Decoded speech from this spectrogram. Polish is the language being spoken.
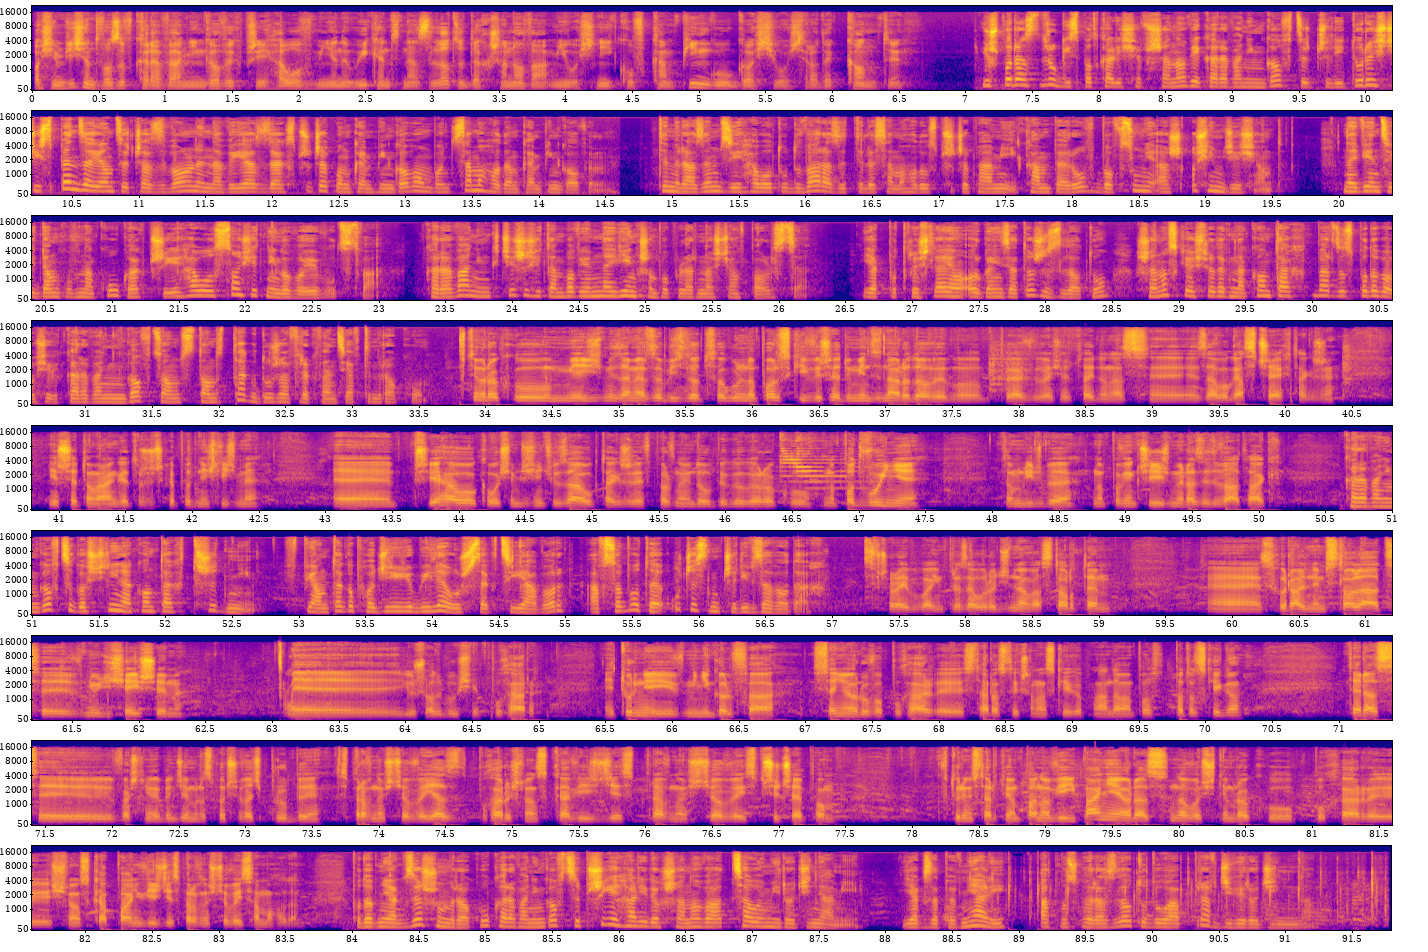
80 wozów karawaningowych przyjechało w miniony weekend na zlot do Chrzanowa. Miłośników kampingu gościł ośrodek Kąty. Już po raz drugi spotkali się w Szanowie karawaningowcy, czyli turyści spędzający czas wolny na wyjazdach z przyczepą kempingową bądź samochodem kempingowym. Tym razem zjechało tu dwa razy tyle samochodów z przyczepami i kamperów, bo w sumie aż 80. Najwięcej domków na kółkach przyjechało z sąsiedniego województwa. Karawaning cieszy się tam bowiem największą popularnością w Polsce. Jak podkreślają organizatorzy zlotu, Szanowski Ośrodek na Kątach bardzo spodobał się karawaningowcom, stąd tak duża frekwencja w tym roku. W tym roku mieliśmy zamiar zrobić lot ogólnopolski, wyszedł międzynarodowy, bo pojawiła się tutaj do nas e, załoga z Czech, także jeszcze tą rangę troszeczkę podnieśliśmy. E, przyjechało około 80 załóg, także w porównaniu do ubiegłego roku no podwójnie tą liczbę no powiększyliśmy razy dwa, tak? Karawaningowcy gościli na Kątach trzy dni. W piątek obchodzili jubileusz sekcji Jawor, a w sobotę uczestniczyli w zawodach. Wczoraj była impreza urodzinowa z tortem, e, z churalnym 100 lat. E, W dniu dzisiejszym e, już odbył się puchar, e, turniej w minigolfa seniorów o puchar e, starosty chrzanowskiego pana Adama Po- Potockiego. Teraz e, właśnie będziemy rozpoczywać próby sprawnościowe jazdy Pucharu Śląska w jeździe sprawnościowej z przyczepą, którym startują panowie i panie oraz nowość w tym roku Puchar Śląska Pań w jeździe sprawnościowej samochodem. Podobnie jak w zeszłym roku, karawaningowcy przyjechali do Chrzanowa całymi rodzinami. Jak zapewniali, atmosfera zlotu była prawdziwie rodzinna.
